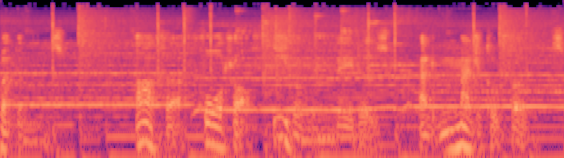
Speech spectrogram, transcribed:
weapons, Arthur fought off and magical foes.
